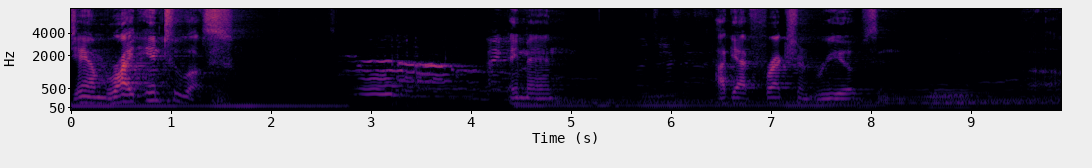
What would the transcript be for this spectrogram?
jammed right into us. Amen. I got fractured ribs and um,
